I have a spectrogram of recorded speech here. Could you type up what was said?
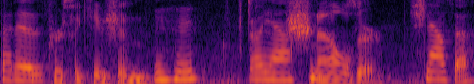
that is. persecution. Mm-hmm. oh yeah. Schnauzer. Schnauzer,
